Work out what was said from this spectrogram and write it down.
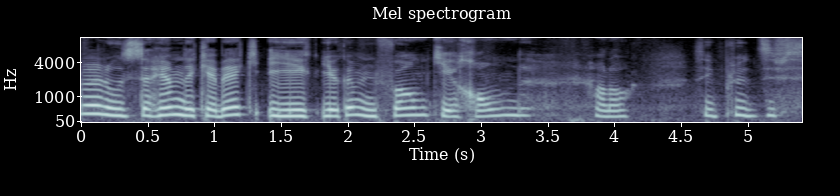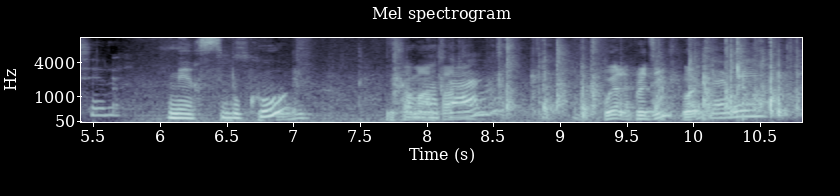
L'auditorium de Québec, il, y a comme une forme qui est ronde. Alors, c'est plus difficile. Merci beaucoup. Des commentaires? Oui, on applaudit. Oui. Ben oui.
